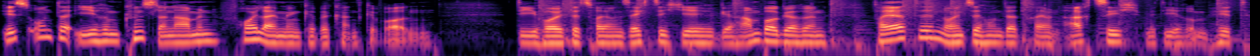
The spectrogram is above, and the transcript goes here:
ist unter ihrem Künstlernamen Fräulein Menke bekannt geworden. Die heute 62-jährige Hamburgerin feierte 1983 mit ihrem Hit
